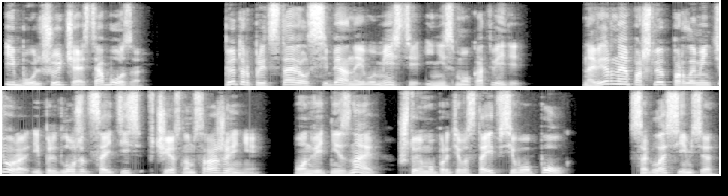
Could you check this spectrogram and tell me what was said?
и большую часть обоза? Петр представил себя на его месте и не смог ответить. Наверное, пошлет парламентера и предложит сойтись в честном сражении. Он ведь не знает, что ему противостоит всего полк. Согласимся.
